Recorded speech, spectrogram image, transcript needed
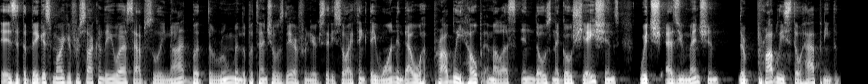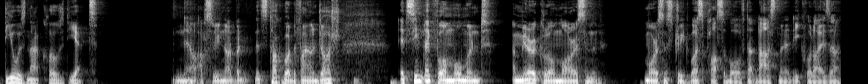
is it the biggest market for soccer in the US? Absolutely not. But the room and the potential is there for New York City. So I think they won, and that will probably help MLS in those negotiations, which, as you mentioned, they're probably still happening. The deal is not closed yet. No, absolutely not. But let's talk about the final. Josh, it seemed like for a moment a miracle on Morrison Morrison Street was possible with that last minute equalizer.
